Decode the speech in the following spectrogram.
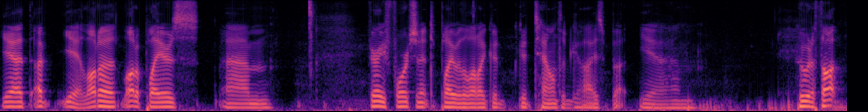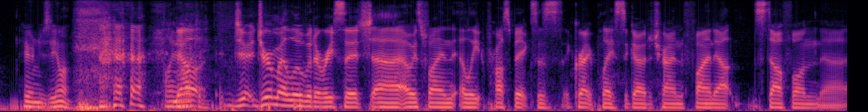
yeah, I've, yeah, a lot of lot of players. Um, very fortunate to play with a lot of good, good, talented guys. But yeah, um, who would have thought here in New Zealand? now, hockey. dur- during my little bit of research, uh, I always find Elite Prospects is a great place to go to try and find out stuff on uh,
